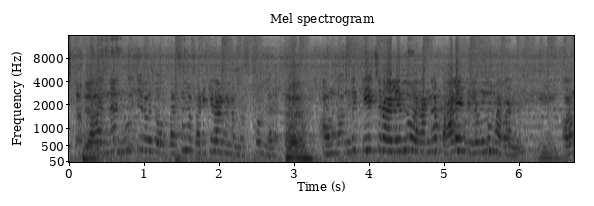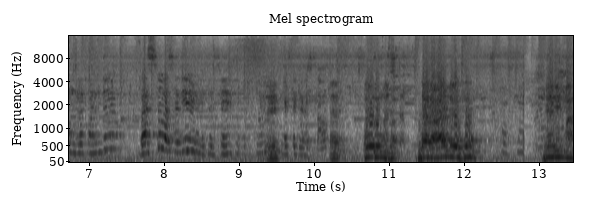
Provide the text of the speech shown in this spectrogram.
நூத்தி இருபத்தோரு பசங்க படிக்கிறாங்க நம்ம ஸ்கூல்ல அவங்க வந்து கீச்சராயில இருந்து வராங்க பாளையத்துல இருந்து வராங்க. ம். அவங்களுக்கு வந்து பஸ் வசதி எங்களுக்கு செய்து கொடுக்கணும்னு. கேட்டுக்கிறேன். ஒரு சார். சரிம்மா.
